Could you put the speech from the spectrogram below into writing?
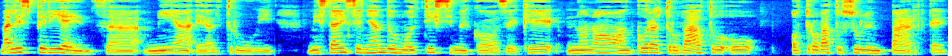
Ma l'esperienza mia e altrui mi sta insegnando moltissime cose che non ho ancora trovato o ho trovato solo in parte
